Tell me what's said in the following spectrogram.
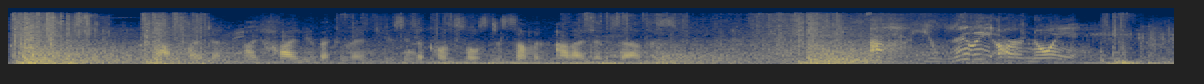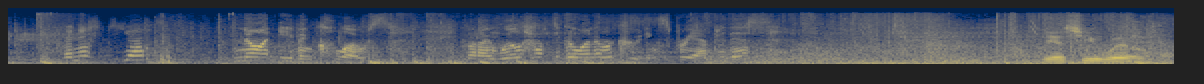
Pathfinder, I highly recommend using the consoles to summon allied observers. Ah, you really are annoying. Finished yet? Not even close. But I will have to go on a recruiting spree after this. Yes, you will.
